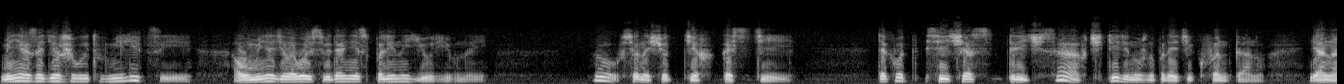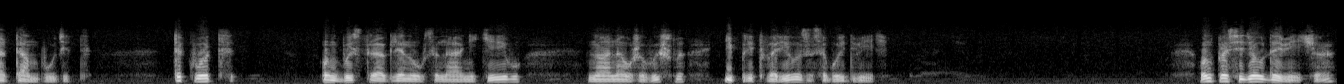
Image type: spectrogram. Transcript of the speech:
Меня задерживают в милиции, а у меня деловое свидание с Полиной Юрьевной. Ну, все насчет тех костей. Так вот, сейчас три часа, а в четыре нужно подойти к фонтану, и она там будет. Так вот...» Он быстро оглянулся на Аникееву, но она уже вышла и притворила за собой дверь. Он просидел до вечера,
